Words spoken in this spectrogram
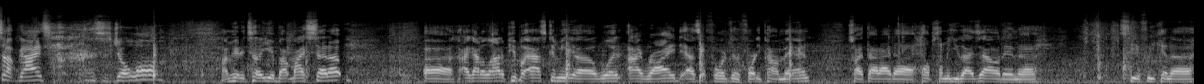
What's up, guys? This is Joe Wall. I'm here to tell you about my setup. Uh, I got a lot of people asking me uh, what I ride as a 440 pound man, so I thought I'd uh, help some of you guys out and uh, see if we can uh,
